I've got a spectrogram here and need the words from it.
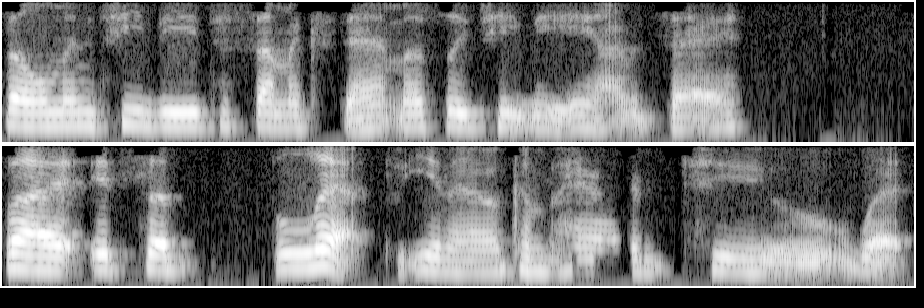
film and TV to some extent, mostly TV, I would say. But it's a blip, you know, compared to what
